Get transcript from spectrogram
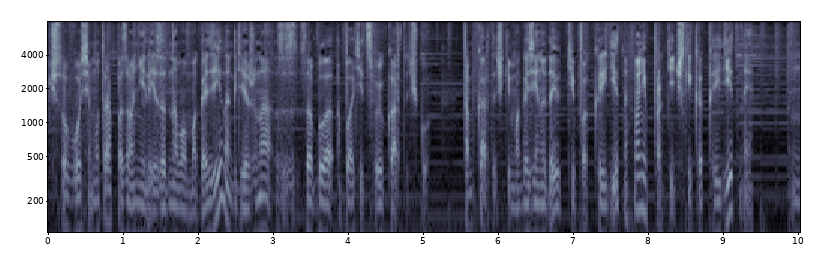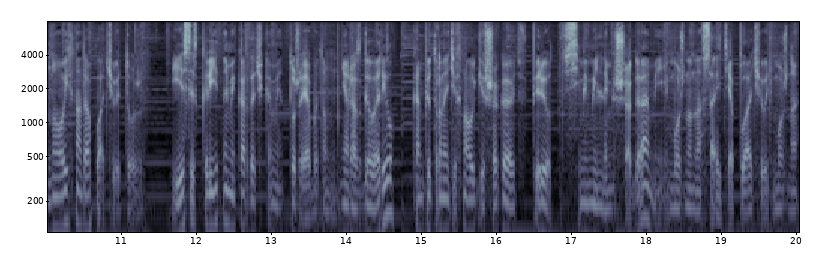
часов в 8 утра позвонили из одного магазина, где жена забыла оплатить свою карточку Там карточки магазины дают, типа кредитных, но они практически как кредитные, но их надо оплачивать тоже. Если с кредитными карточками, тоже я об этом не раз говорил, компьютерные технологии шагают вперед семимильными шагами, и можно на сайте оплачивать, можно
